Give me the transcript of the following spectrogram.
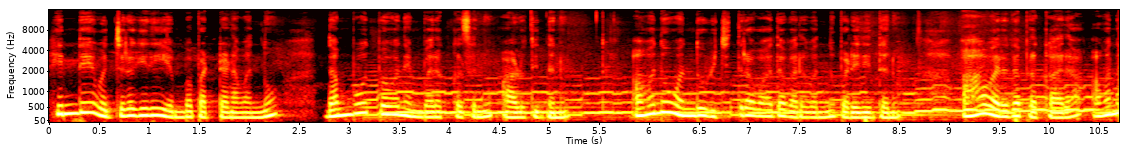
ಹಿಂದೆ ವಜ್ರಗಿರಿ ಎಂಬ ಪಟ್ಟಣವನ್ನು ದಂಬೋದ್ಭವನೆಂಬ ರಕ್ಕಸನು ಆಳುತ್ತಿದ್ದನು. ಅವನು ಒಂದು ವಿಚಿತ್ರವಾದ ವರವನ್ನು ಪಡೆದಿದ್ದನು. ಆ ವರದ ಪ್ರಕಾರ ಅವನ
